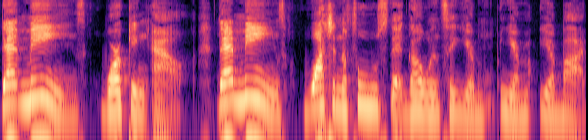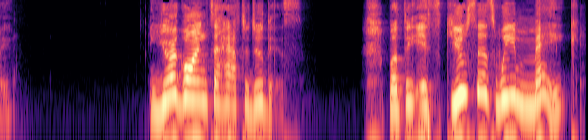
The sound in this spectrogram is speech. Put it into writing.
That means working out. That means watching the foods that go into your your your body. You're going to have to do this. But the excuses we make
